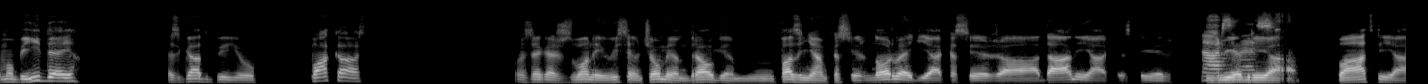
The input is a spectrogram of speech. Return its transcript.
man bija ideja, es gadu biju pakās, un es vienkārši zvanīju visiem čomiem, draugiem, paziņām, kas ir Norvēģijā, kas ir uh, Dānijā, kas ir Ārzemēs. Zviedrijā, Vācijā,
